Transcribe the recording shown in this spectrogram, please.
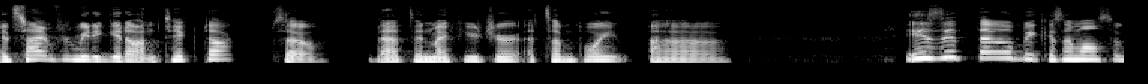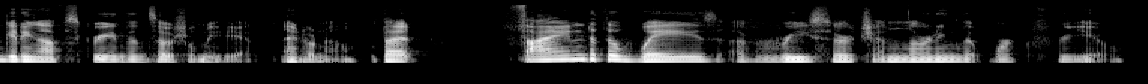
it's time for me to get on TikTok, so that's in my future at some point. Uh, is it though? Because I'm also getting off screens and social media. I don't know. But find the ways of research and learning that work for you.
